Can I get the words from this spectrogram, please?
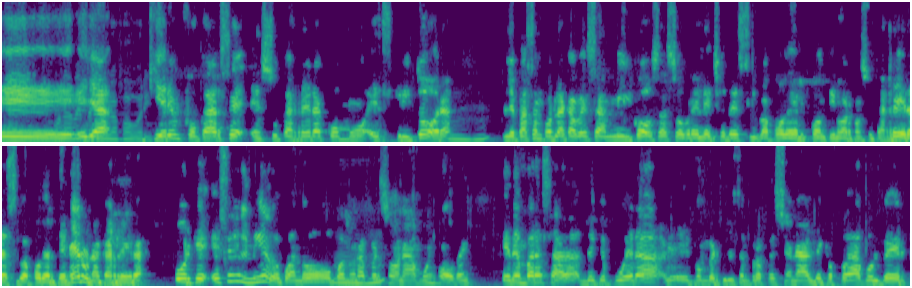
Eh, Una de ella quiere enfocarse en su carrera como escritora. Ujú. Le pasan por la cabeza mil cosas sobre el hecho de si va a poder continuar con su carrera, si va a poder tener una carrera, porque ese es el miedo cuando, cuando una Ujú. persona muy joven queda embarazada, de que pueda eh, convertirse en profesional, de que pueda volver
